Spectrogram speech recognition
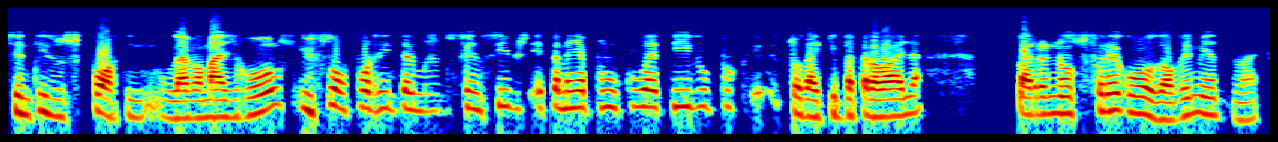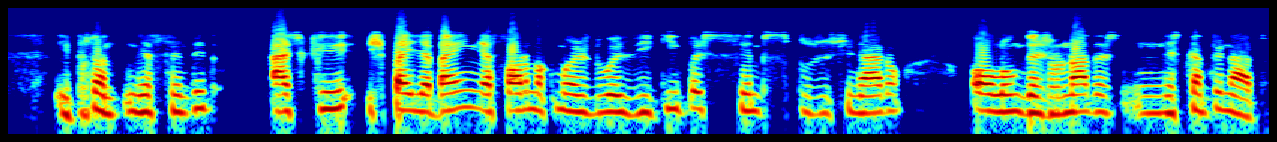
sentido o Sporting leva mais golos e o Futebol Porto em termos defensivos e também é pelo coletivo porque toda a equipa trabalha para não sofrer gols, obviamente, não é? E portanto, nesse sentido, acho que espelha bem a forma como as duas equipas sempre se posicionaram ao longo das jornadas neste campeonato.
